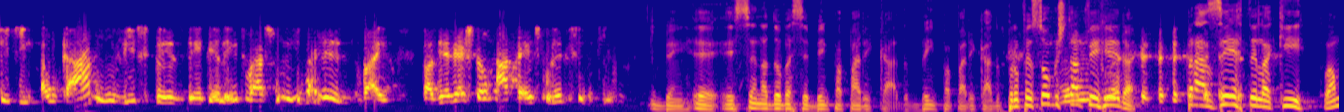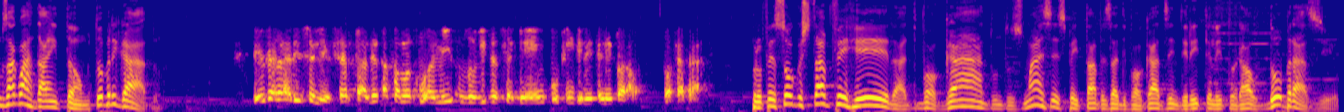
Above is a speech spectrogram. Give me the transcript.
fique, o cargo, o vice-presidente eleito vai assumir, vai, vai fazer a gestão até a escolha definitiva. Bem, é, esse senador vai ser bem paparicado, bem paparicado. Professor Gustavo Muito. Ferreira, prazer tê-lo aqui. Vamos aguardar então. Muito obrigado. Eu que agradeço, Elias. Sempre prazer estar falando com amigos, ouvidos da CBN, um pouquinho de direito eleitoral. Forte abraço. Professor Gustavo Ferreira, advogado, um dos mais respeitáveis advogados em direito eleitoral do Brasil.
